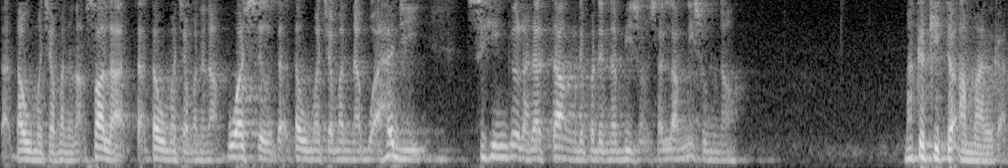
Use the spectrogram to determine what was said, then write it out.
tak tahu macam mana nak salat, tak tahu macam mana nak puasa, tak tahu macam mana nak buat haji. Sehinggalah datang daripada Nabi SAW ni sunnah. Maka kita amalkan.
